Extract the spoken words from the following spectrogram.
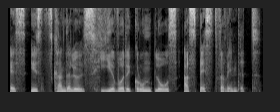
Es ist skandalös, hier wurde grundlos Asbest verwendet.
